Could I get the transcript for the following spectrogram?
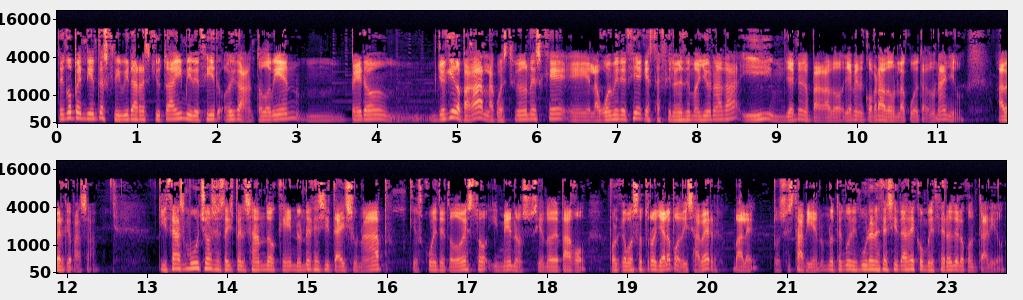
Tengo pendiente escribir a Rescue Time y decir, oiga, todo bien, mm, pero yo quiero pagar. La cuestión es que eh, la web me decía que hasta finales de mayo nada y ya me han pagado, ya me han cobrado la cuota de un año. A ver qué pasa. Quizás muchos estáis pensando que no necesitáis una app que os cuente todo esto y menos siendo de pago, porque vosotros ya lo podéis saber, ¿vale? Pues está bien, no tengo ninguna necesidad de convenceros de lo contrario.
